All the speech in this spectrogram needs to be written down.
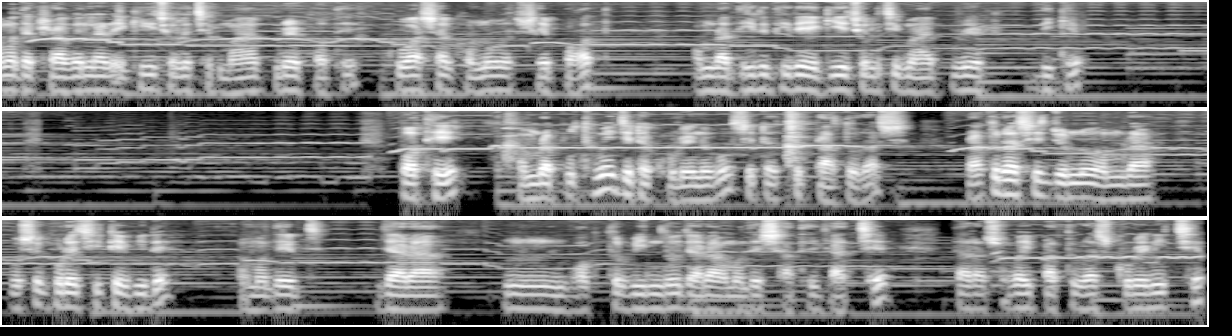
আমাদের ট্রাভেলার এগিয়ে চলেছে মায়াপুরের পথে। কুয়াশা ঘন সে পথ। আমরা ধীরে ধীরে এগিয়ে চলেছি মায়াপুরের দিকে। পথে আমরা প্রথমে যেটা করে নেব সেটা হচ্ছে প্রাতরাস প্রাতরাসের জন্য আমরা বসে পড়েছি টেবিলে। আমাদের যারা ভক্তবৃন্দ যারা আমাদের সাথে যাচ্ছে, তারা সবাই পাতুরাস করে নিচ্ছে।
